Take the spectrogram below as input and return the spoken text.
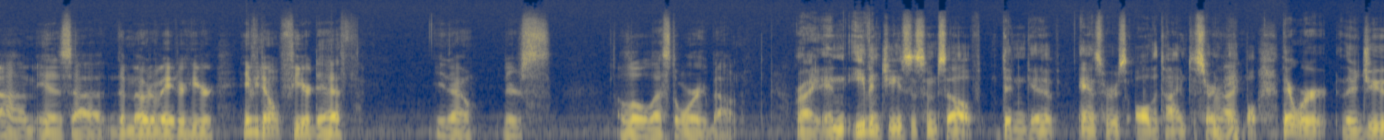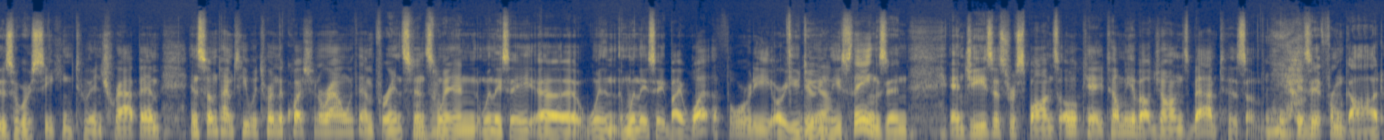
um, is uh, the motivator here. And if you don't fear death, you know, there's a little less to worry about. Right. And even Jesus himself didn't give answers all the time to certain Right. people. There were the Jews who were seeking to entrap him, and sometimes he would turn the question around with them. For instance, Mm-hmm. when when they say uh, when when they say, "By what authority are you doing Yeah. these things?" and and Jesus responds, "Okay, tell me about John's baptism. Yeah. Is it from God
